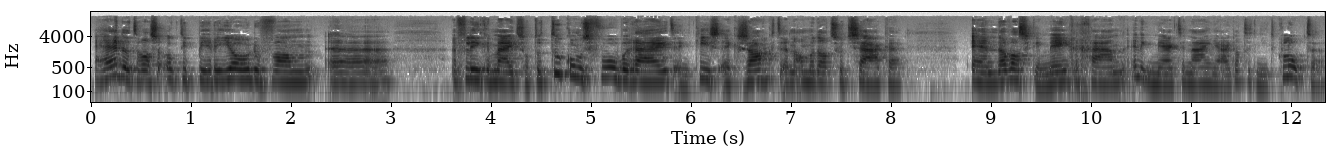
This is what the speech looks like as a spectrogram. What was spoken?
hè, dat was ook die periode van eh, een flinke meid is op de toekomst voorbereid en kies exact en allemaal dat soort zaken. En daar was ik in meegegaan en ik merkte na een jaar dat het niet klopte.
